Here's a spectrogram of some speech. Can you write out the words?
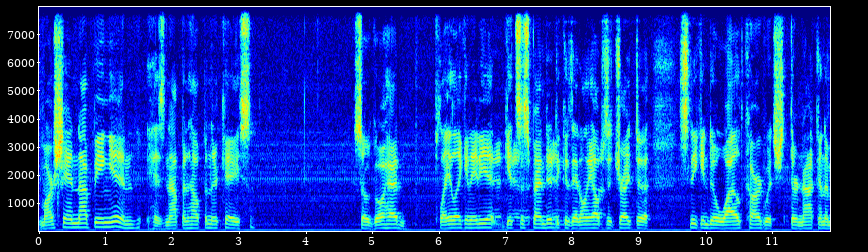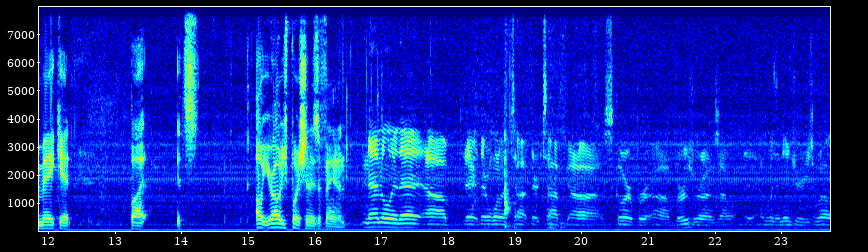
Marchand not being in has not been helping their case. So go ahead, play like an idiot, get suspended because that only helps Detroit to sneak into a wild card, which they're not going to make it. But it's. Oh, you're always pushing as a fan. Not only that, uh, they're, they're one of the top, their top uh, scorer, uh, Bergeron's out uh, with an injury as well.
